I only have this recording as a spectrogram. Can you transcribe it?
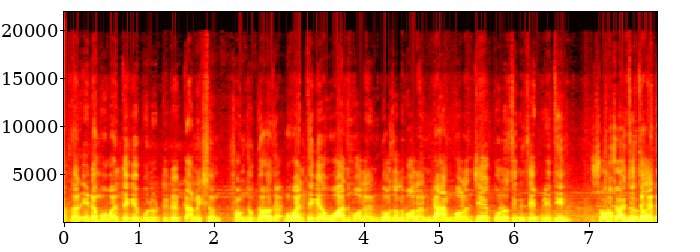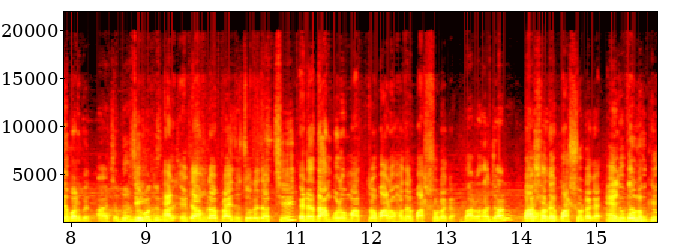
আপনার এটা মোবাইল থেকে ব্লুটুথের কানেকশন সংযোগ দেওয়া যায়। মোবাইল থেকে ওয়াজ বলেন গজল বলেন গান বলেন যে কোনো জিনিস এভরিথিং সব সব চালাতে পারবেন। আচ্ছা বিদ্যুতের আর এটা আমরা প্রাইজে চলে যাচ্ছি। এটা দাম পড়ো মাত্র বারো হাজার পাঁচশো টাকা। বারো হাজার বারো হাজার পাঁচশো টাকা। ঈদ কিন্তু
